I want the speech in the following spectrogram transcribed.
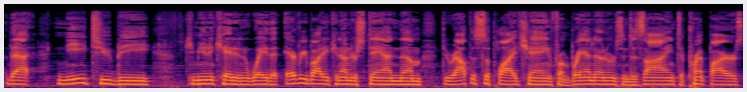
that need to be communicated in a way that everybody can understand them throughout the supply chain from brand owners and design to print buyers.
